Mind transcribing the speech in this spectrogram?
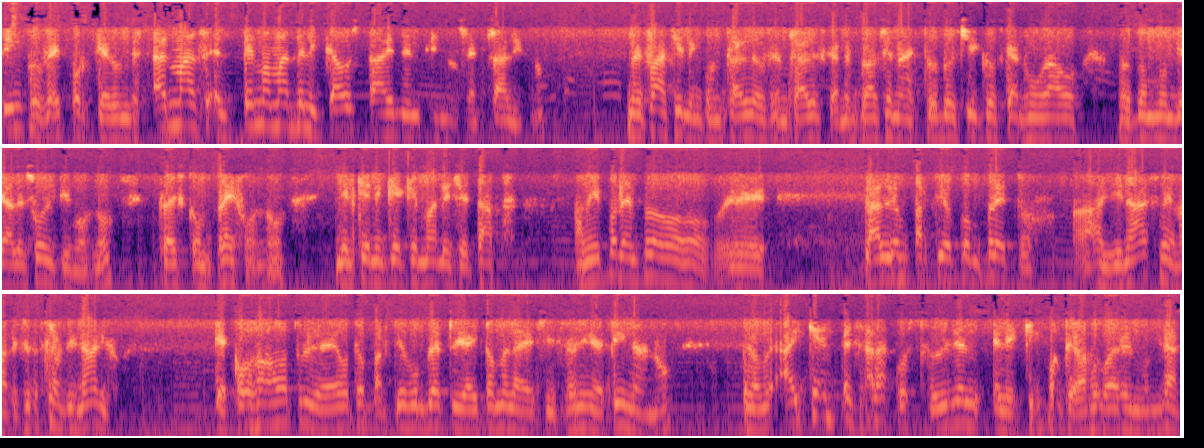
cinco seis, porque donde está más, el tema más delicado está en, en los centrales, ¿no? No es fácil encontrar los centrales que reemplacen a estos dos chicos que han jugado los dos mundiales últimos, ¿no? Entonces es complejo, ¿no? Y él tiene que quemar esa etapa. A mí, por ejemplo, eh, darle un partido completo a Ginás me pareció extraordinario. Que coja otro y le dé otro partido completo y ahí tome la decisión y defina, ¿no? Pero hay que empezar a construir el, el equipo que va a jugar el Mundial.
